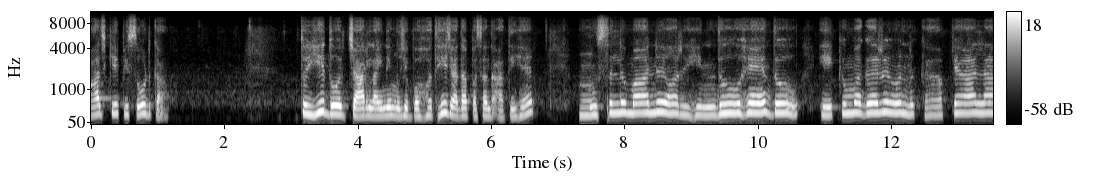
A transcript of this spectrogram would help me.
आज के एपिसोड का तो ये दो चार लाइनें मुझे बहुत ही ज़्यादा पसंद आती हैं। मुसलमान और हिंदू हैं दो, एक मगर उनका प्याला,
